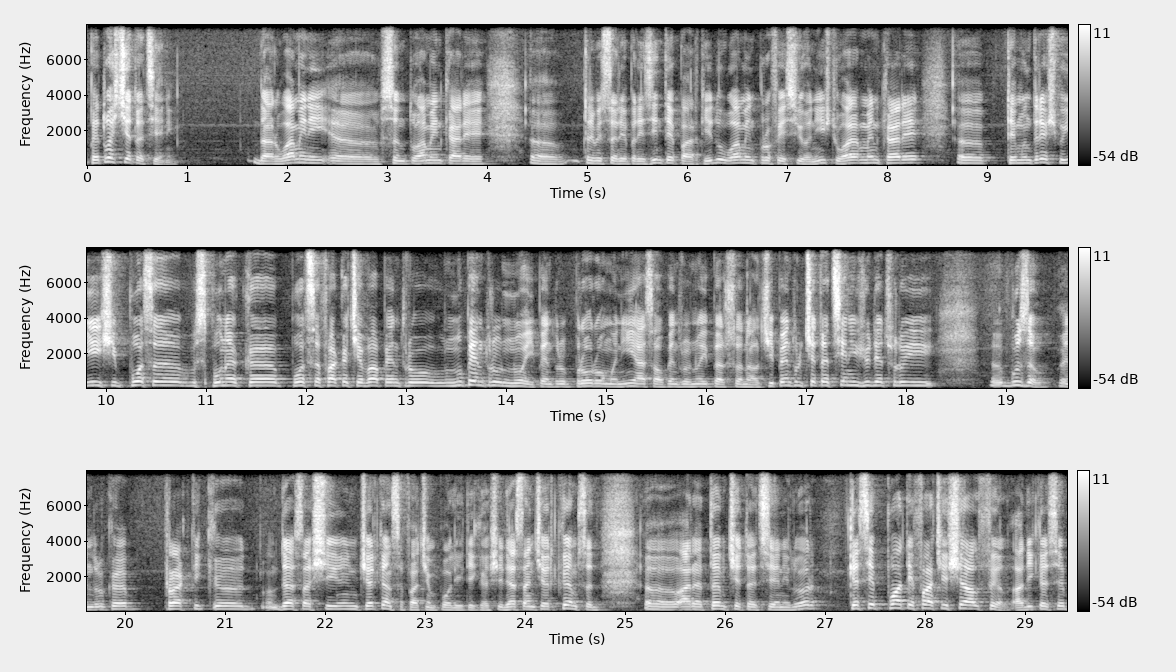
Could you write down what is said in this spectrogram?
pe toți cetățenii, dar oamenii uh, sunt oameni care uh, trebuie să reprezinte partidul, oameni profesioniști, oameni care uh, te mândrești cu ei și pot să spună că pot să facă ceva pentru, nu pentru noi, pentru pro-România sau pentru noi personal, ci pentru cetățenii județului uh, Buzău. Pentru că practic de asta și încercăm să facem politică și de asta încercăm să uh, arătăm cetățenilor că se poate face și altfel. Adică se,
